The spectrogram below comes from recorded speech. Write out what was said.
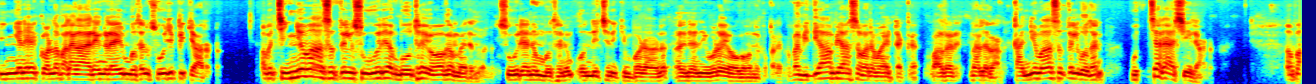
ഇങ്ങനെയൊക്കെയുള്ള പല കാര്യങ്ങളെയും ബുധൻ സൂചിപ്പിക്കാറുണ്ട്. അപ്പൊ ചിങ്ങമാസത്തിൽ സൂര്യ ബുധയോഗം വരുന്നുണ്ട്. സൂര്യനും ബുധനും ഒന്നിച്ച് നിൽക്കുമ്പോഴാണ് അതിനെ നിഗുണയോഗം എന്നൊക്കെ പറയുന്നത്. അപ്പൊ വിദ്യാഭ്യാസപരമായിട്ടൊക്കെ വളരെ നല്ലതാണ്. കന്നിമാസത്തിൽ ബുധൻ ഉച്ചരാശിയിലാണ്. അപ്പൊ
